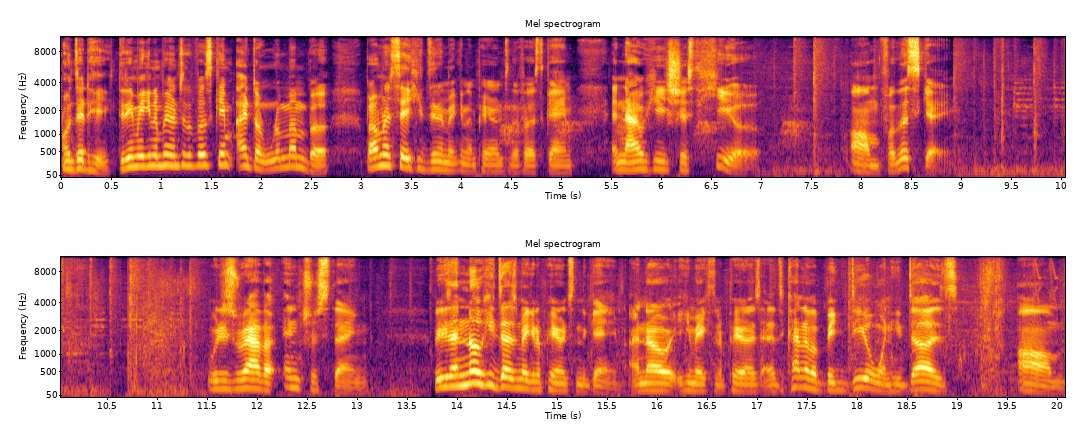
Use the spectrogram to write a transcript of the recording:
Or did he? Did he make an appearance in the first game? I don't remember. But I'm gonna say he didn't make an appearance in the first game, and now he's just here, um, for this game, which is rather interesting. Because I know he does make an appearance in the game. I know he makes an appearance, and it's kind of a big deal when he does. Um,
